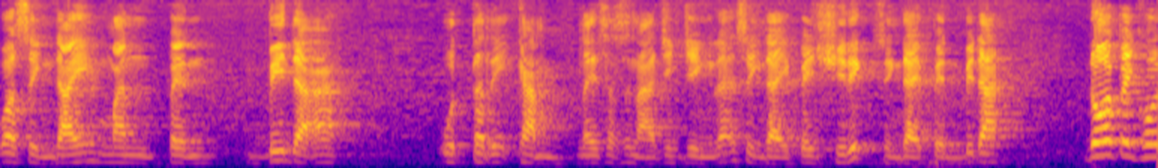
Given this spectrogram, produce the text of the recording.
ว่าสิ่งใดมันเป็นบิดา อุตริกรรมในศาสนาจริง ๆ และสิ่งใดเป็นชิริก สิ่งใดเป็นบิดาโดยเป็นคน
